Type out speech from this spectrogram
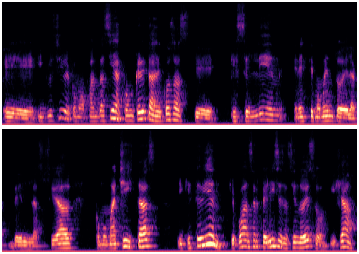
eh, inclusive como fantasías concretas de cosas que, que se leen en este momento de la, de la sociedad como machistas y que esté bien, que puedan ser felices haciendo eso y ya.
